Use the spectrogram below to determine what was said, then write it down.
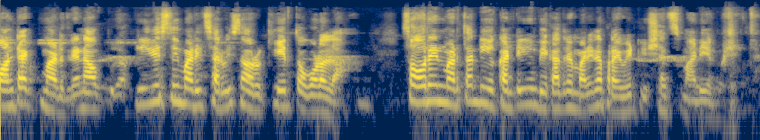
ಕಾಂಟ್ಯಾಕ್ಟ್ ಮಾಡಿದ್ರೆ, ನಾವು ಪ್ರೀವಿಯಸ್ಲಿ ಮಾಡಿದ ಸರ್ವಿಸ್ ಅವ್ರ ಕೇರ್ ತಗೊಳಲ್ಲ. ಸೊ ಅವ್ರೇನ್ ಮಾಡ್ತಾರೆ, ನೀವು ಕಂಟಿನ್ಯೂ ಬೇಕಾದ್ರೆ ಮಾಡಿ, ನಾ ಪ್ರೈವೇಟ್ ಟ್ಯೂಷನ್ಸ್ ಮಾಡಿ ಅನ್ಬಿಟ್ಟಿರ್ತಾರೆ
